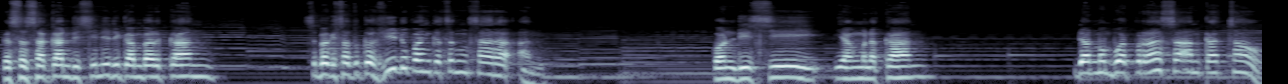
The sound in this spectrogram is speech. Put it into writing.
Kesesakan di sini digambarkan sebagai satu kehidupan kesengsaraan kondisi yang menekan, dan membuat perasaan kacau,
